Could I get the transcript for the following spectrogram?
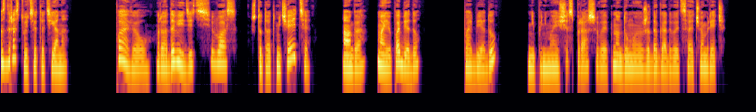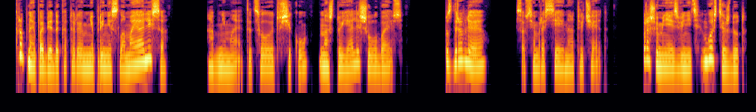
«Здравствуйте, Татьяна». «Павел, рада видеть вас. Что-то отмечаете?» «Ага, мою победу». «Победу?» — непонимающе спрашивает, но, думаю, уже догадывается, о чем речь. «Крупная победа, которую мне принесла моя Алиса», Обнимает и целует в щеку, на что я лишь улыбаюсь. «Поздравляю», — совсем рассеянно отвечает. «Прошу меня извинить, гости ждут».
